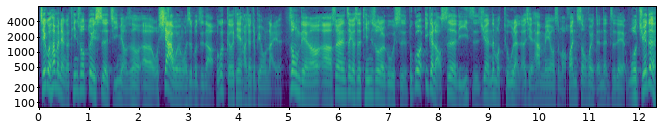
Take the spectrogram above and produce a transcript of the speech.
结果他们两个听说对视了几秒之后，呃，我下文我是不知道，不过隔天好像就不用来了。重点哦，啊、呃，虽然这个是听说的故事，不过一个老师的离职居然那么突然，而且他没有什么欢送会等等之类的，我觉得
